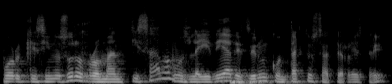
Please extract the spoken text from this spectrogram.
porque si nosotros romantizábamos la idea de tener un contacto extraterrestre,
